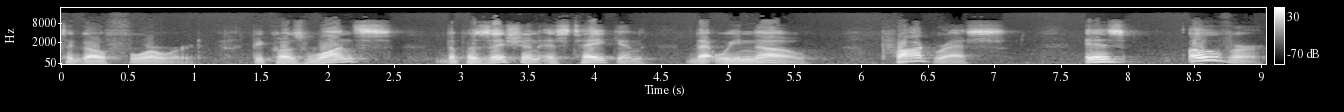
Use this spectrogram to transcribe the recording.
to go forward. Because once the position is taken that we know, progress is over.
